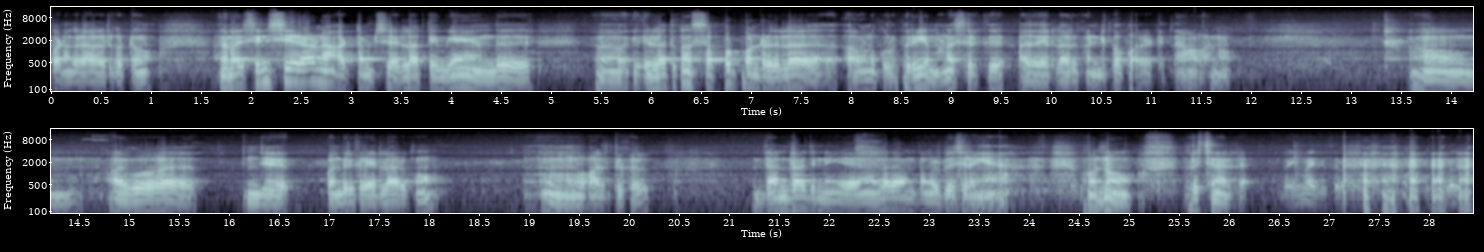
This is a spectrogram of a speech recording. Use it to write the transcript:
படங்களாக இருக்கட்டும் அந்த மாதிரி சின்சியரான அட்டம்ப்ட்ஸ் எல்லாத்தையுமே வந்து எல்லாத்துக்கும் சப்போர்ட் பண்ணுறதுல அவனுக்கு ஒரு பெரிய மனசு இருக்குது அது எல்லோரும் கண்டிப்பாக பாராட்டி தான் ஆகணும். அதுபோக இங்கே வந்திருக்கிற எல்லாருக்கும் வாழ்த்துக்கள். தன்ராஜ் நீங்கள் நல்லா தான் தமிழ் பேசுகிறீங்க ஒன்றும் பிரச்சனை இல்லை. பயமா இருக்கு சார்.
